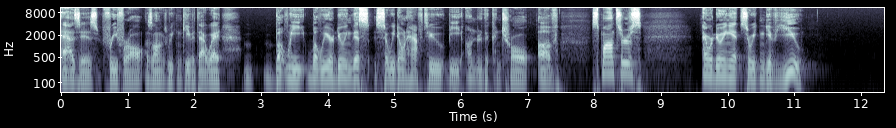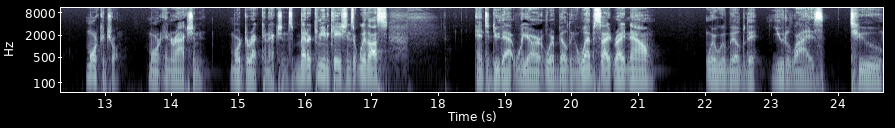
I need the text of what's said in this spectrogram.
as is, free for all, as long as we can keep it that way. But we but we are doing this so we don't have to be under the control of sponsors. And we're doing it so we can give you more control, more interaction, more direct connections, better communications with us. And to do that, we are we're building a website right now where we'll be able to utilize to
